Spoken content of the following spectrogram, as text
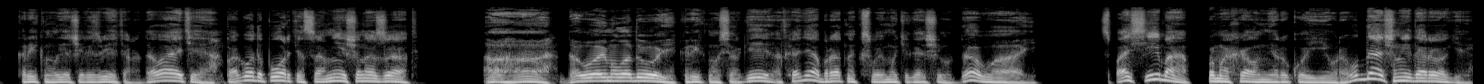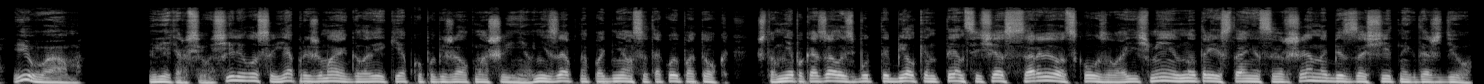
— крикнул я через ветер. «Давайте! Погода портится, а мне еще назад!» «Ага, давай, молодой!» — крикнул Сергей, отходя обратно к своему тягачу. «Давай!» «Спасибо!» — помахал мне рукой Юра. «Удачной дороги! И вам!» Ветер все усиливался, я, прижимая к голове кепку, побежал к машине. Внезапно поднялся такой поток, что мне показалось, будто Белкин тент сейчас сорвет с кузова, а ячмень внутри станет совершенно беззащитный к дождю.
